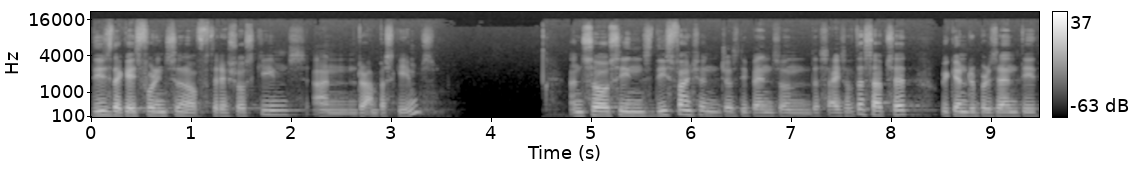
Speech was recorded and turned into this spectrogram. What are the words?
This is the case, for instance, of threshold schemes and rampa schemes. And so since this function just depends on the size of the subset, we can represent it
